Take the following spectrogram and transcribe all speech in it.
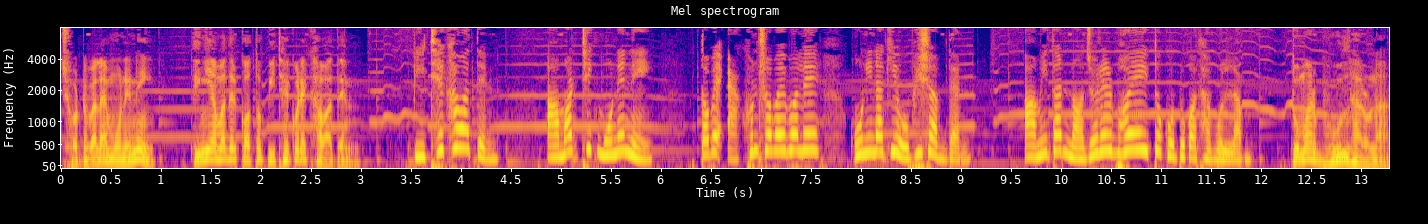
ছোটবেলায় মনে নেই তিনি আমাদের কত পিঠে করে খাওয়াতেন। পিঠে খাওয়াতেন? আমার ঠিক মনে নেই। তবে এখন সবাই বলে উনি নাকি অভিশাপ দেন। আমি তার নজরের ভয়েই তো কটু কথা বললাম। তোমার ভুল ধারণা।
